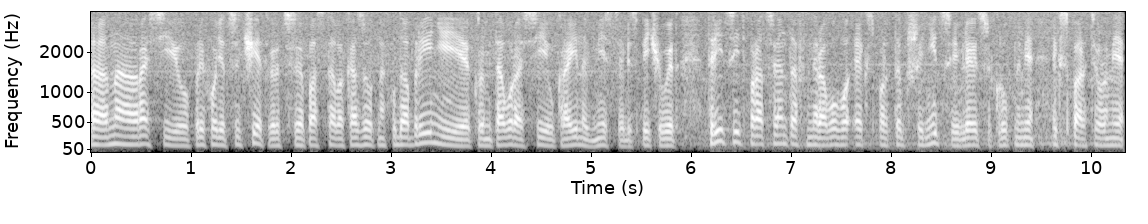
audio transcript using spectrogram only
Э, на Россию приходится четверть поставок азотных удобрений. Кроме того, Россия и Украина вместе обеспечивают 30% мирового экспорта пшеницы являются крупными экспортерами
